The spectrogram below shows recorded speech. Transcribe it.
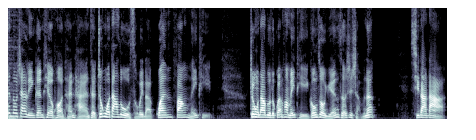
天东山林跟听众朋友谈谈，在中国大陆所谓的官方媒体。中国大陆的官方媒体工作原则是什么呢？习大大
